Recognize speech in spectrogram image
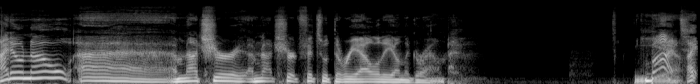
I don't know. Uh, I'm not sure. I'm not sure it fits with the reality on the ground. But I-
